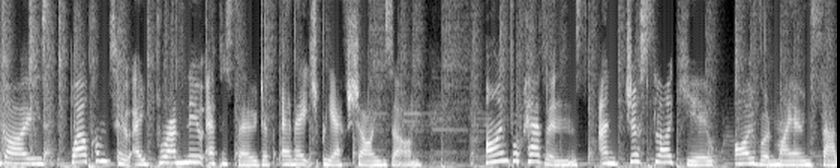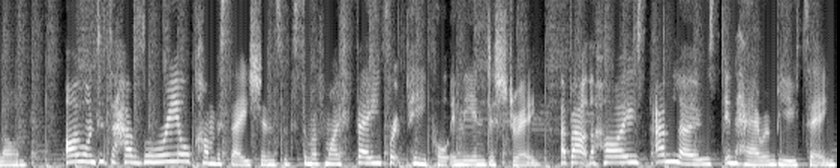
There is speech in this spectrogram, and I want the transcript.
guys. Welcome to a brand new episode of NHBF Shines On. I'm Brooke Evans, and just like you, I run my own salon. I wanted to have real conversations with some of my favourite people in the industry about the highs and lows in hair and beauty.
